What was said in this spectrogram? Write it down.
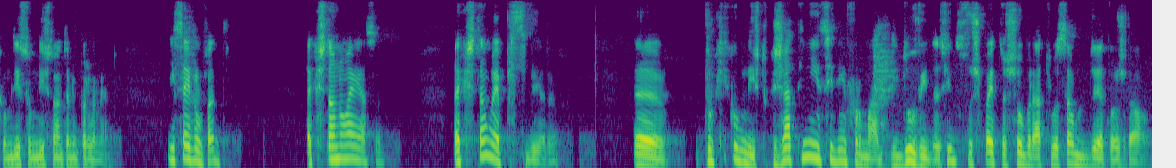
como disse o ministro ontem no Parlamento. Isso é irrelevante. A questão não é essa. A questão é perceber uh, porque que o ministro, que já tinha sido informado de dúvidas e de suspeitas sobre a atuação do diretor-geral,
